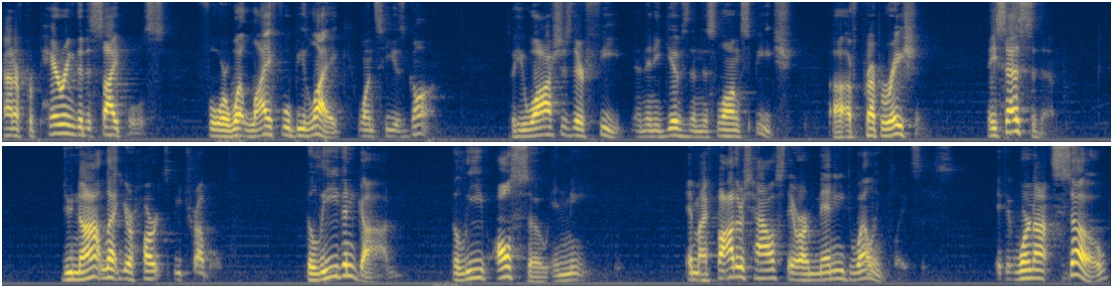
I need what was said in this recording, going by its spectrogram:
kind of preparing the disciples for what life will be like once he is gone. So he washes their feet, and then he gives them this long speech uh, of preparation. And he says to them, Do not let your hearts be troubled. Believe in God, believe also in me. In my Father's house there are many dwelling places. If it were not so,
